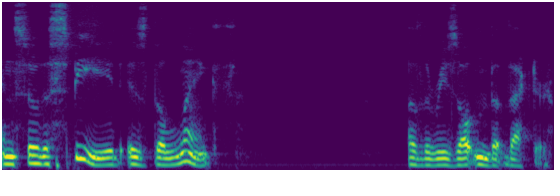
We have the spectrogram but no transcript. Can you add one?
And so the speed is the length of the resultant vector.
